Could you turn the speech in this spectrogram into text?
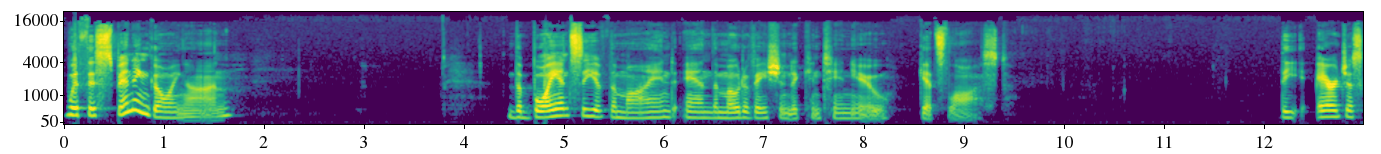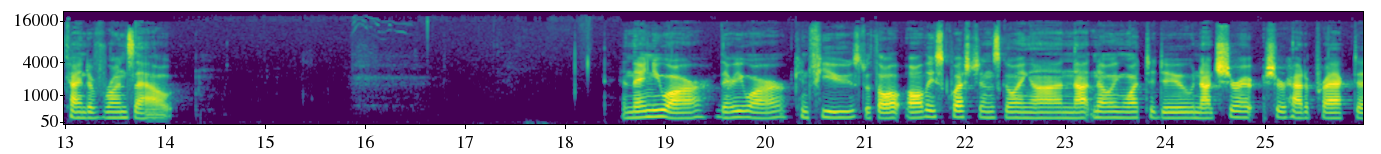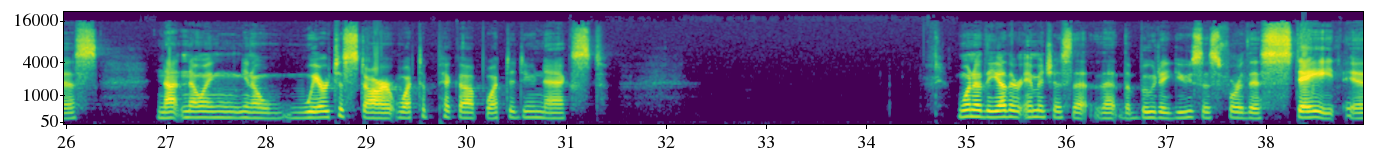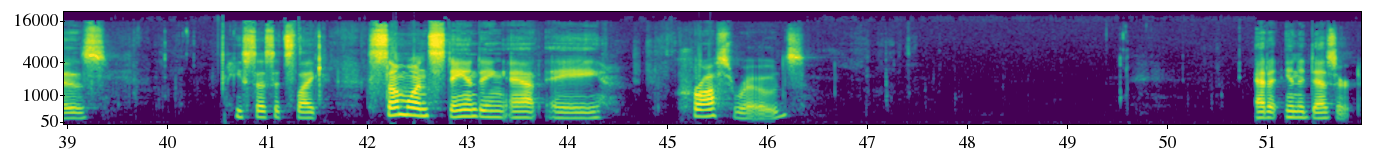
with this spinning going on, the buoyancy of the mind and the motivation to continue gets lost. The air just kind of runs out. And then you are, there you are, confused with all, all these questions going on, not knowing what to do, not sure, sure how to practice, not knowing, you know, where to start, what to pick up, what to do next. One of the other images that, that the Buddha uses for this state is he says it's like someone standing at a crossroads at a, in a desert.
